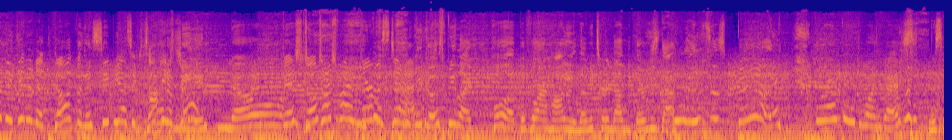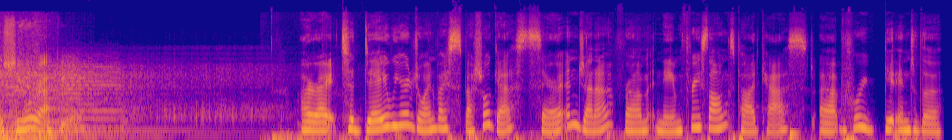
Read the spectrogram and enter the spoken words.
are they getting a dub in a CBS executive meeting? No. Bitch, don't touch my thermostat. the ghost be like, hold up, before I haunt you, let me turn down the thermostat. Who is this band? We're on page one, guys. this is She Will Rack You. All right, today we are joined by special guests Sarah and Jenna from Name Three Songs podcast. Uh, before we get into the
